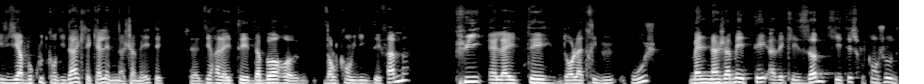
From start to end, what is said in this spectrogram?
il y a beaucoup de candidats avec lesquels elle n'a jamais été. C'est-à-dire, elle a été d'abord euh, dans le camp unique des femmes, puis elle a été dans la tribu rouge, mais elle n'a jamais été avec les hommes qui étaient sur le camp jaune.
